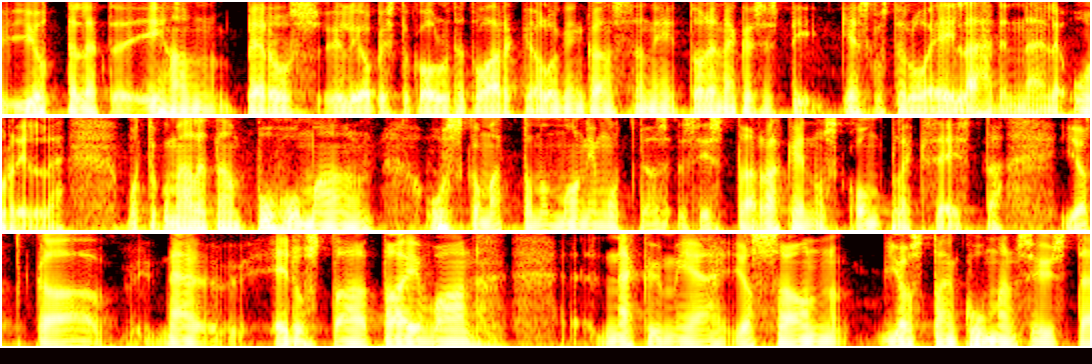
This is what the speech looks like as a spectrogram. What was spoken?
juttelet ihan perus yliopistokoulutetun arkeologin kanssa, niin todennäköisesti keskustelu ei lähde näille urille. Mutta kun me aletaan puhumaan uskomattoman monimutkaisista rakennuskomplekseista, jotka edustaa taivaan näkymiä, jossa on jostain kumman syystä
